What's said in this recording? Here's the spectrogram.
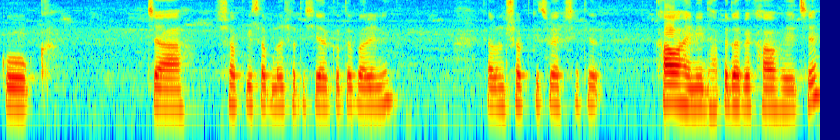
কোক, চা সব কিছু আপনাদের সাথে শেয়ার করতে পারিনি। কারণ সব কিছু একসাথে খাওয়া হয়নি, ধাপে ধাপে খাওয়া হয়েছে।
